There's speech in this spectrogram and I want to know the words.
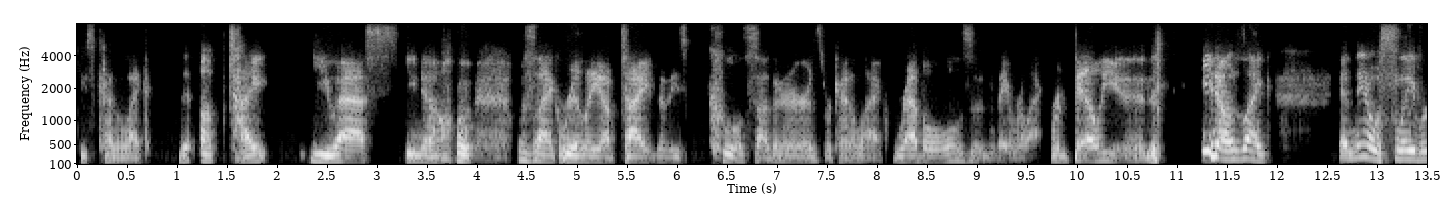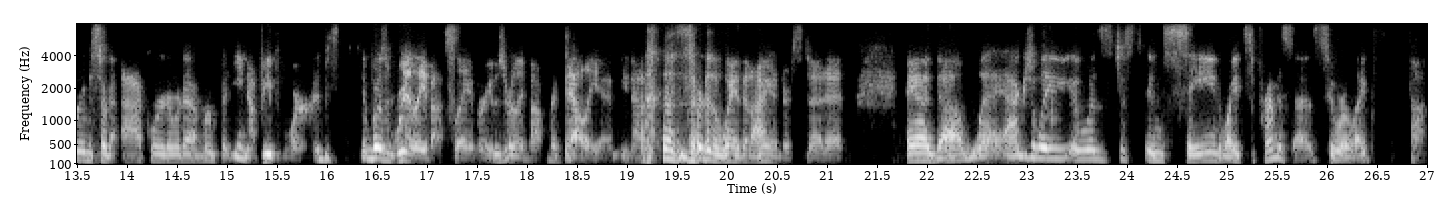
these kind of like the uptight US, you know, was like really uptight. And these cool Southerners were kind of like rebels and they were like rebellion. you know, it was like, and you know, slavery was sort of awkward or whatever, but you know, people were it, was, it wasn't really about slavery, it was really about rebellion, you know, sort of the way that I understood it. And uh, actually, it was just insane white supremacists who were like, fuck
